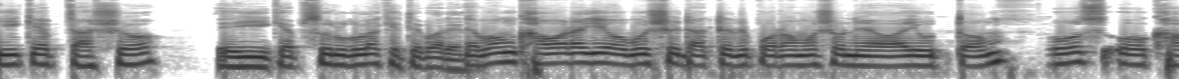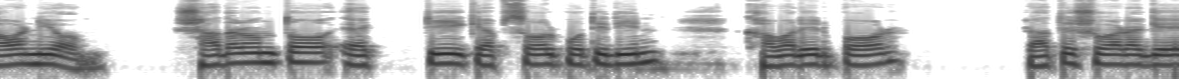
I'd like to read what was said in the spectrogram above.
ই ক্যাপ চারশো এই ক্যাপসুলগুলো খেতে পারেন এবং খাওয়ার আগে অবশ্যই ডাক্তারের পরামর্শ নেওয়াই উত্তম। ডোজ ও খাওয়ার নিয়ম সাধারণত একটি ক্যাপসুল প্রতিদিন খাবারের পর রাতে শোয়ার আগে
